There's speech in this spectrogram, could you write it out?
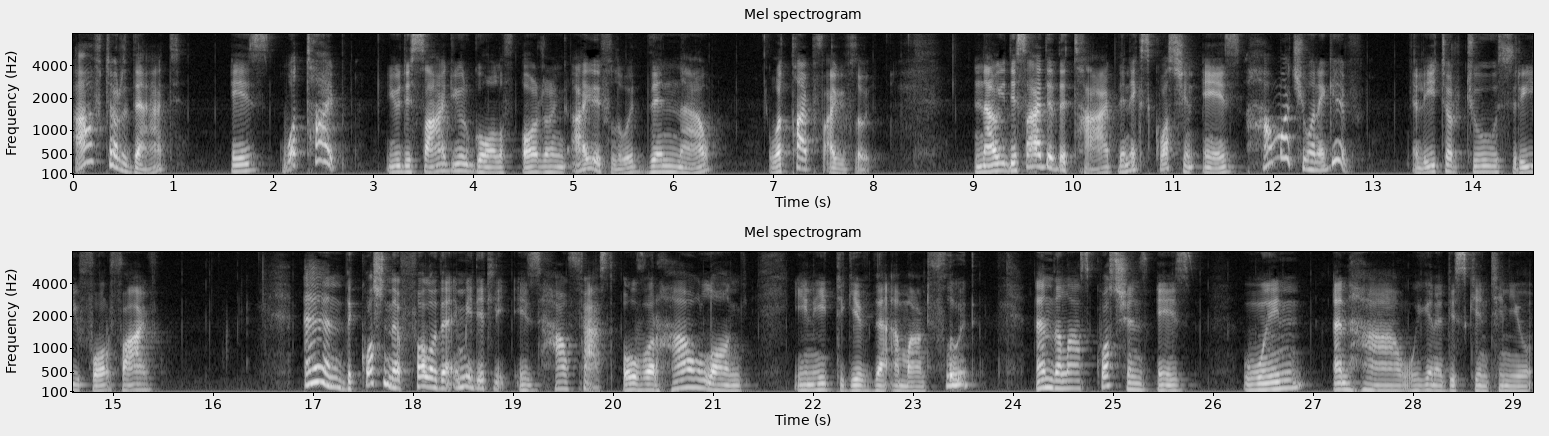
After that is what type. You decide your goal of ordering IV fluid, then now what type of IV fluid? Now you decided the type, the next question is how much you want to give? A liter, two, three, four, five. And the question that follow that immediately is how fast, over how long you need to give the amount fluid and the last questions is when and how we're going to discontinue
